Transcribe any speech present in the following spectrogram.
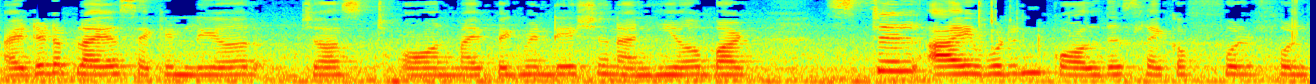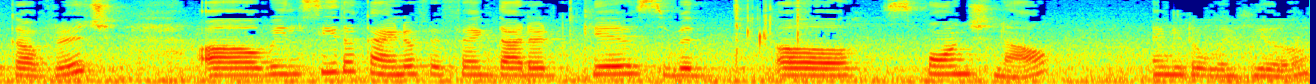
I did apply a second layer just on my pigmentation and here but still I wouldn't call this like a full full coverage. Uh, we'll see the kind of effect that it gives with a sponge now. Hang it over here.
